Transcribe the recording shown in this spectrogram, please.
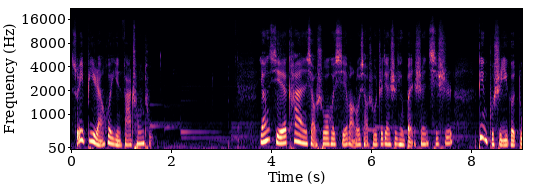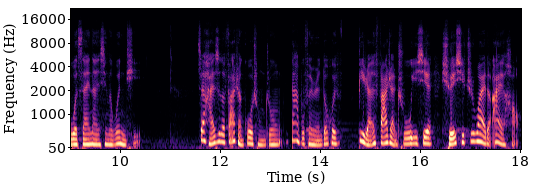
所以必然会引发冲突。杨杰看小说和写网络小说这件事情本身，其实并不是一个多灾难性的问题。在孩子的发展过程中，大部分人都会必然发展出一些学习之外的爱好，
